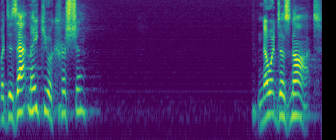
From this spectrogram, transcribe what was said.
But does that make you a Christian? No, it does not.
